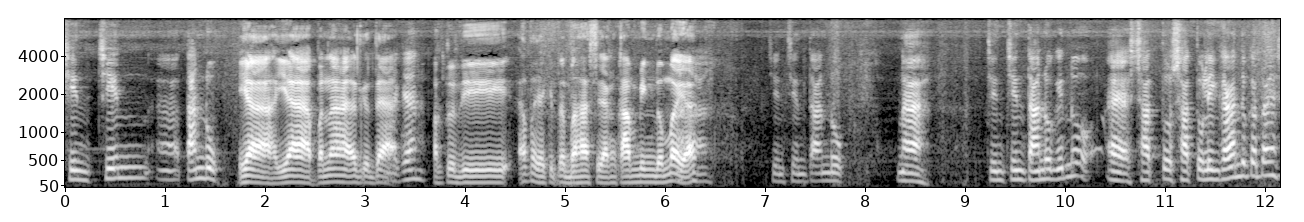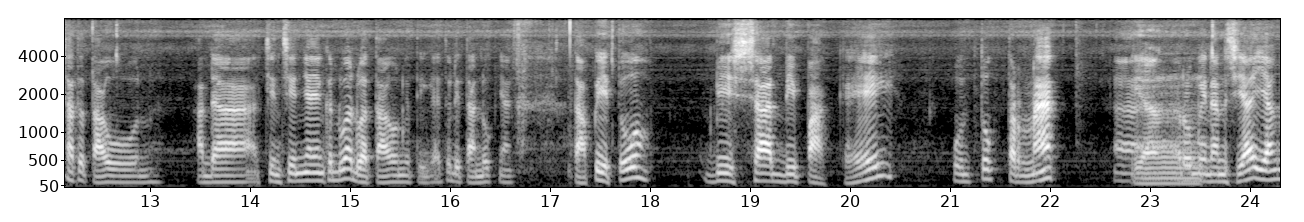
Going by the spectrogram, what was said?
cincin eh, tanduk, ya ya pernah ya kita kan? waktu di apa ya kita bahas yang kambing domba ya Nah, cincin tanduk. Nah, cincin tanduk itu eh satu satu lingkaran itu katanya satu tahun. Ada cincinnya yang kedua dua tahun, ketiga itu di tanduknya. Tapi itu bisa dipakai untuk ternak eh, Yang- ruminansia yang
